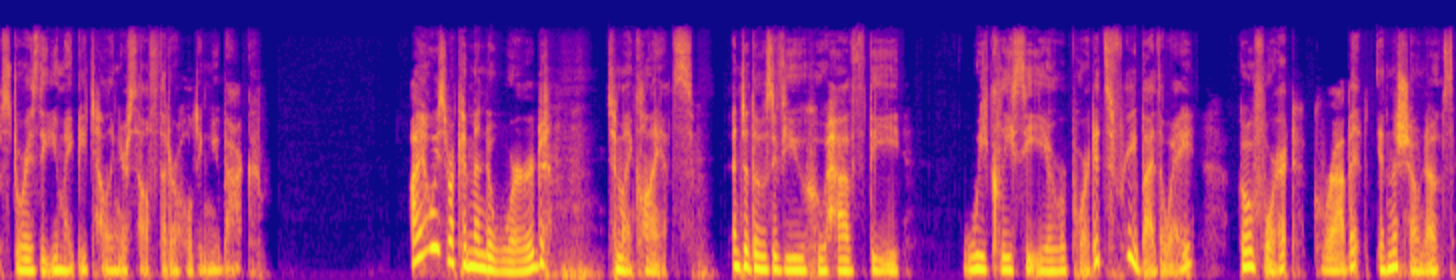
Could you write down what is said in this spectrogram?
stories that you might be telling yourself that are holding you back. I always recommend a word to my clients and to those of you who have the weekly CEO report. It's free, by the way. Go for it, grab it in the show notes.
